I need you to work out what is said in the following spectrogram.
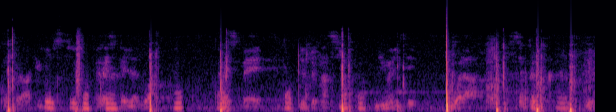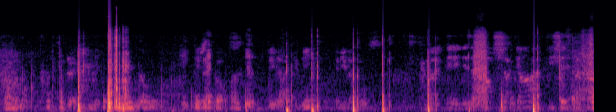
contre la République. Quoi Respect de la loi, Hum. respect de ce principe D'accord. d'humanité. Voilà, simplement, les fondements, Protèque. la ligne du gouvernement. Vive la Corse, vive la République et vive la France. Malgré les désaccords, chacun a affiché ce matin une volonté de dialoguer. Pas un discours n'a par exemple été prononcé en Corse, ce qui aurait été interprété comme une provocation. De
